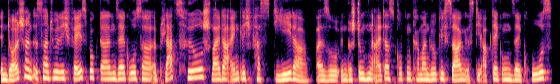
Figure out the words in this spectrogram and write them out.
in Deutschland ist natürlich Facebook da ein sehr großer Platzhirsch, weil da eigentlich fast jeder, also in bestimmten Altersgruppen kann man wirklich sagen, ist die Abdeckung sehr groß.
